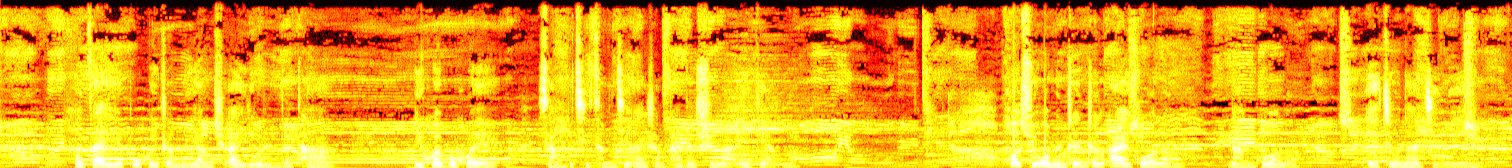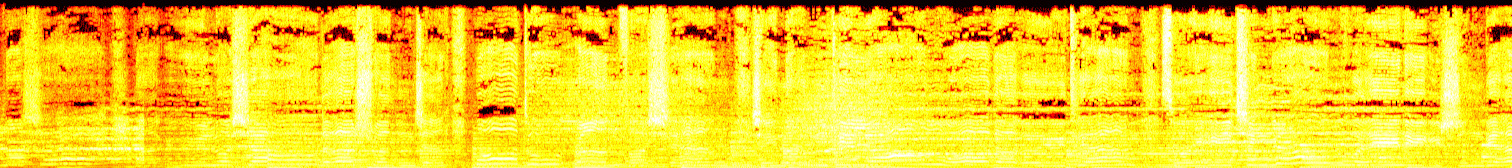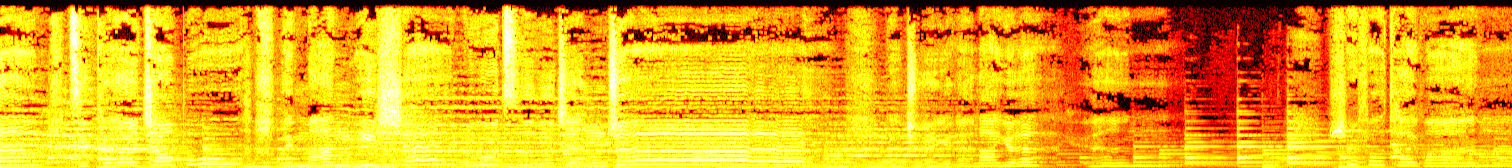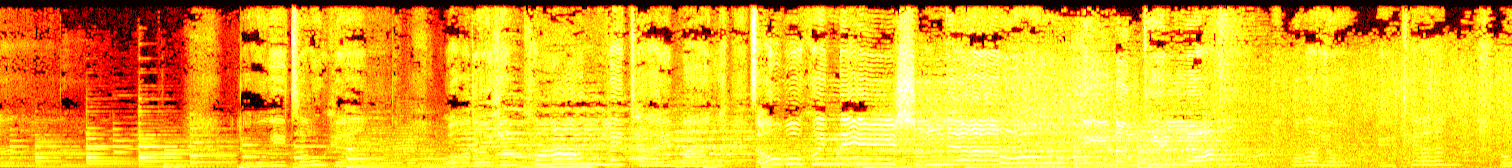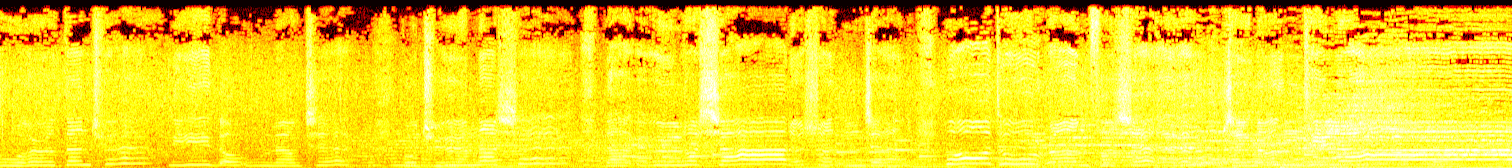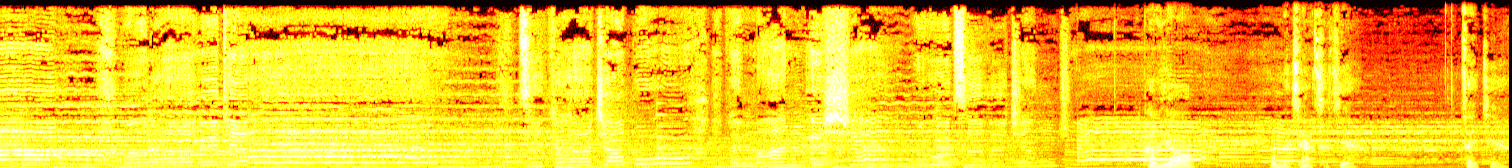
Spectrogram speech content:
“我再也不会这么样去爱一个人”的他，你会不会想不起曾经爱上他的是哪一点了？或许我们真正爱过了，难过了，也就那几年。可脚步会慢一些如此坚决你都了解过去那些大雨落下的瞬间，我突然发现，谁能体谅我的雨天？此刻脚步会慢一些，如此坚决。朋友，我们下次见，再见。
